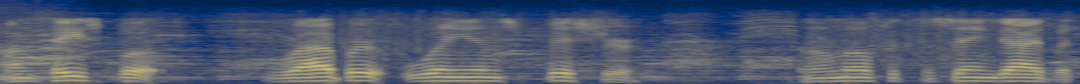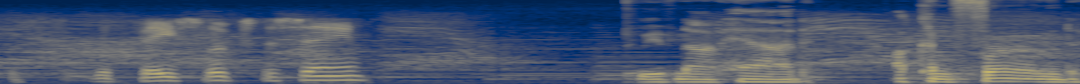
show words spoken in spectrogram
On Facebook, Robert Williams Fisher. I don't know if it's the same guy, but the, the face looks the same. We've not had a confirmed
